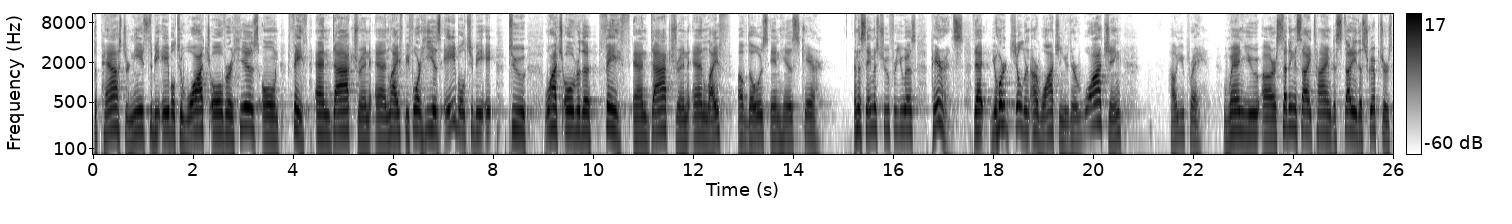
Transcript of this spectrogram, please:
the pastor needs to be able to watch over his own faith and doctrine and life before he is able to be to watch over the faith and doctrine and life of those in his care. And the same is true for you as parents that your children are watching you. They're watching how you pray. When you are setting aside time to study the scriptures,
